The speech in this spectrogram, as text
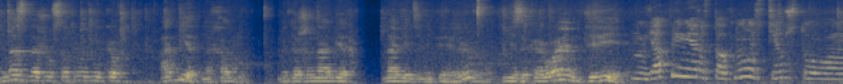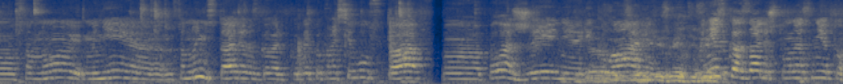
У нас даже у сотрудников обед на ходу. Мы даже на обед на обеденный перерыв не закрываем двери. Ну, я, к примеру, столкнулась с тем, что со мной, мне, со мной не стали разговаривать, когда я попросила устав, э, положение, регламент. Извините, извините, Мне извините. сказали, что у нас нету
